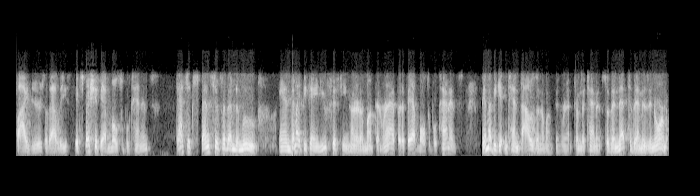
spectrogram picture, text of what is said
five years of that lease, especially if they have multiple tenants, that's expensive for them to move. And they might be paying you fifteen hundred a month in rent, but if they have multiple tenants, they might be getting ten thousand a month in rent from the tenants. So the net to them is enormous.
